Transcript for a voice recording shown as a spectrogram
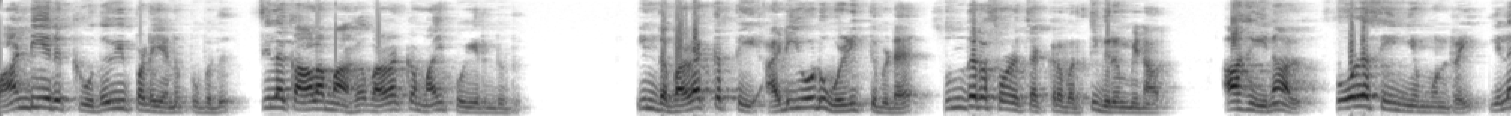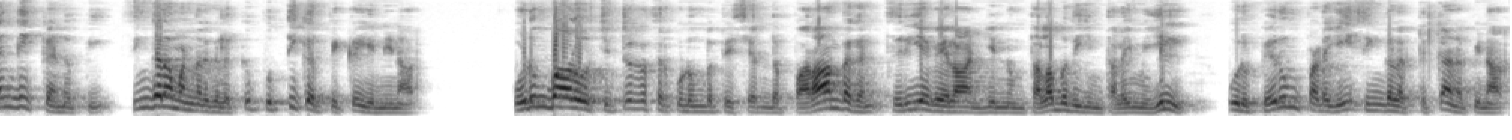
பாண்டியருக்கு உதவிப்படை அனுப்புவது சில காலமாக வழக்கமாய் போயிருந்தது. இந்த வழக்கத்தை அடியோடு ஒழித்துவிட சுந்தர சோழ சக்கரவர்த்தி விரும்பினார். ஆகையினால் சோழ சைன்யம் ஒன்றை இலங்கைக்கு அனுப்பி சிங்கள மன்னர்களுக்கு புத்தி கற்பிக்க எண்ணினார். கொடும்பாலூர் சிற்றரசர் குடும்பத்தைச் சேர்ந்த பராந்தகன் சிறிய வேளாண் என்னும் தளபதியின் தலைமையில் ஒரு பெரும் படையை சிங்களத்துக்கு அனுப்பினார்.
